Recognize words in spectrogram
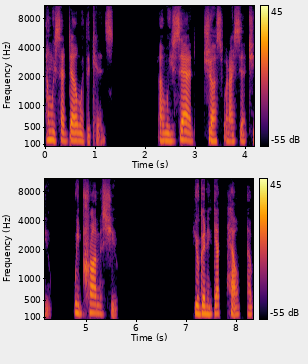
And we sat down with the kids and we said just what I said to you. We promise you, you're going to get help and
